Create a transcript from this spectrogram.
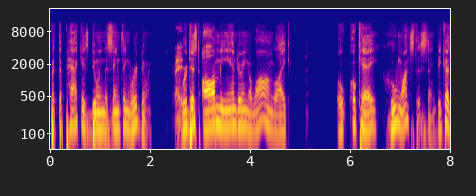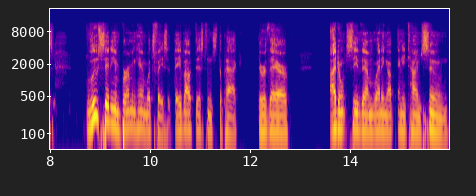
But the pack is doing the same thing we're doing. Right. We're just all meandering along like, oh, okay, who wants this thing? Because Lou City and Birmingham, let's face it, they've outdistanced the pack. They're there. I don't see them letting up anytime soon.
